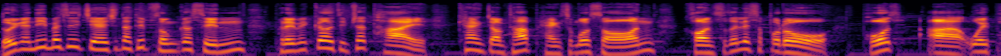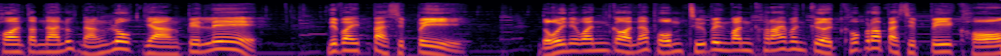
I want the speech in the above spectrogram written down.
โดยงานนี้แมสซี่เจชนาทิพย์สงกสินเพลย์เมเกอร์ทีมชาติไทย แข้งจอมทัพแห่งสโมสร คอนซาเดเลสโปโร โพสต์ออวยพรตำนานลูกหนังโลกอย่างเปเล่ในวัย 80 ปี โดยในวันก่อนนะผมถือเป็นวันคล้ายวันเกิดครบรอบ 80 ปีของ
